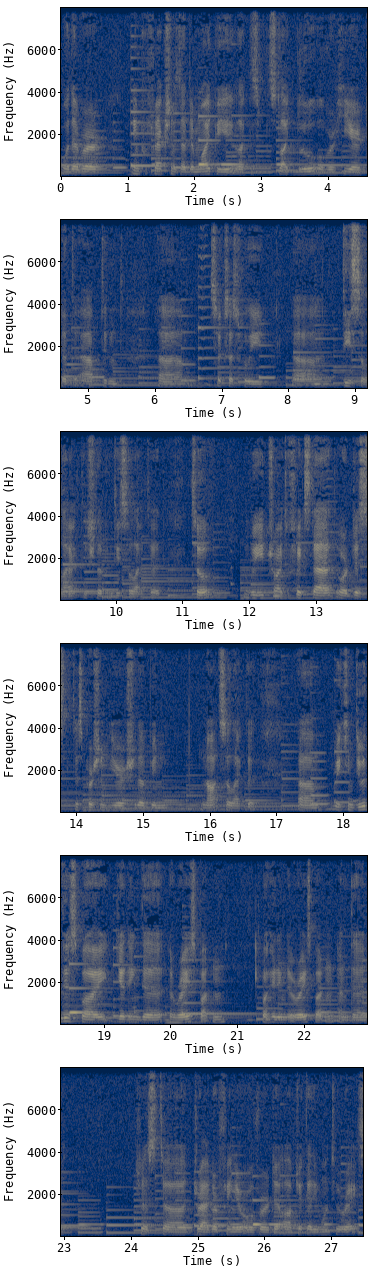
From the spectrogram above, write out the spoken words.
whatever imperfections that there might be like this slight blue over here that the app didn't um, successfully uh, deselect. It should have been deselected. So we try to fix that or this this person here should have been not selected. Um, we can do this by getting the erase button by hitting the erase button and then just uh, drag our finger over the object that you want to erase.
